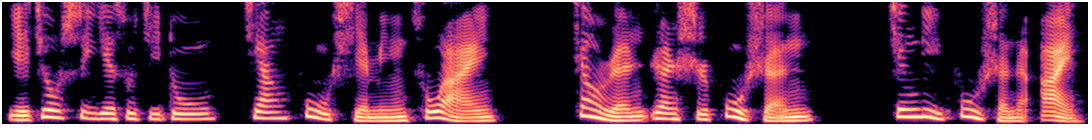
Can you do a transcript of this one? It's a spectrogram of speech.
也就是耶稣基督将父显明出来，叫人认识父神，经历父神的爱。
